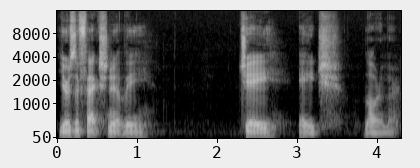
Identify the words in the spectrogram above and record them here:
Yours affectionately, J. H. Lorimer.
